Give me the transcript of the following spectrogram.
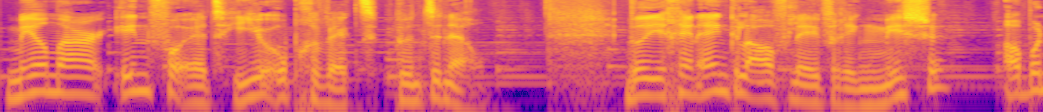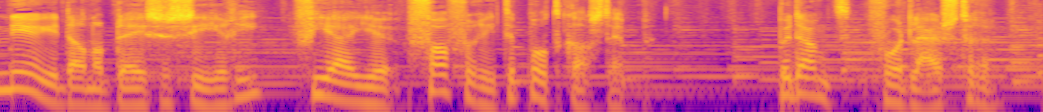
Mail naar info.hieropgewekt.nl Wil je geen enkele aflevering missen? Abonneer je dan op deze serie via je favoriete podcast-app. Bedankt voor het luisteren.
